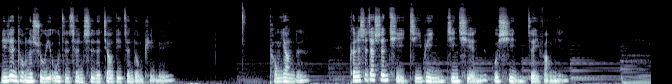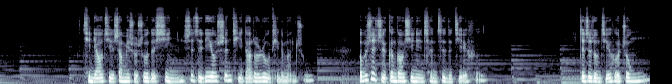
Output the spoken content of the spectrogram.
你认同了属于物质层次的较低振动频率。同样的，可能是在身体、疾病、金钱或性这一方面。请了解上面所说的性，是指利用身体达到肉体的满足，而不是指更高心灵层次的结合。在这种结合中，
